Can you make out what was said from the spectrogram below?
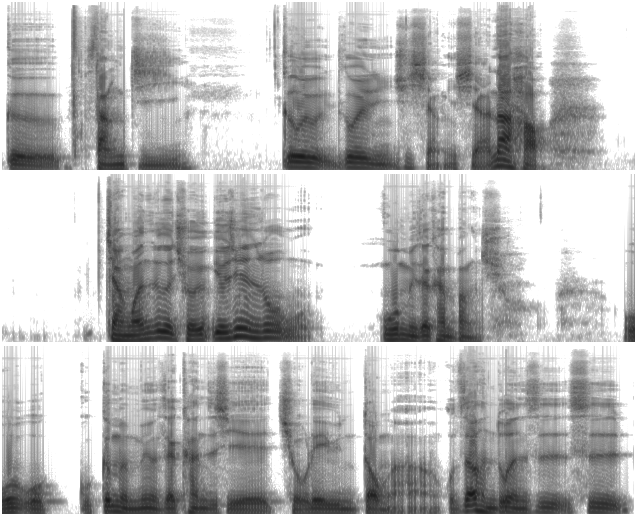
个商机，各位各位你去想一下。那好，讲完这个球，有些人说我我没在看棒球，我我我根本没有在看这些球类运动啊。我知道很多人是是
